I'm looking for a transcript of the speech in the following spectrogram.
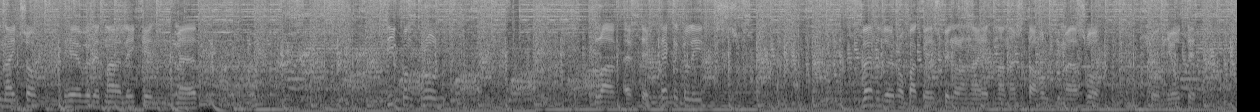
Nightshot hefur einna leikinn með Decontrol. Lag eftir Technical Leads verður á bakvið spilarana hérna næsta hálftíma eða svo. Svo njótið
